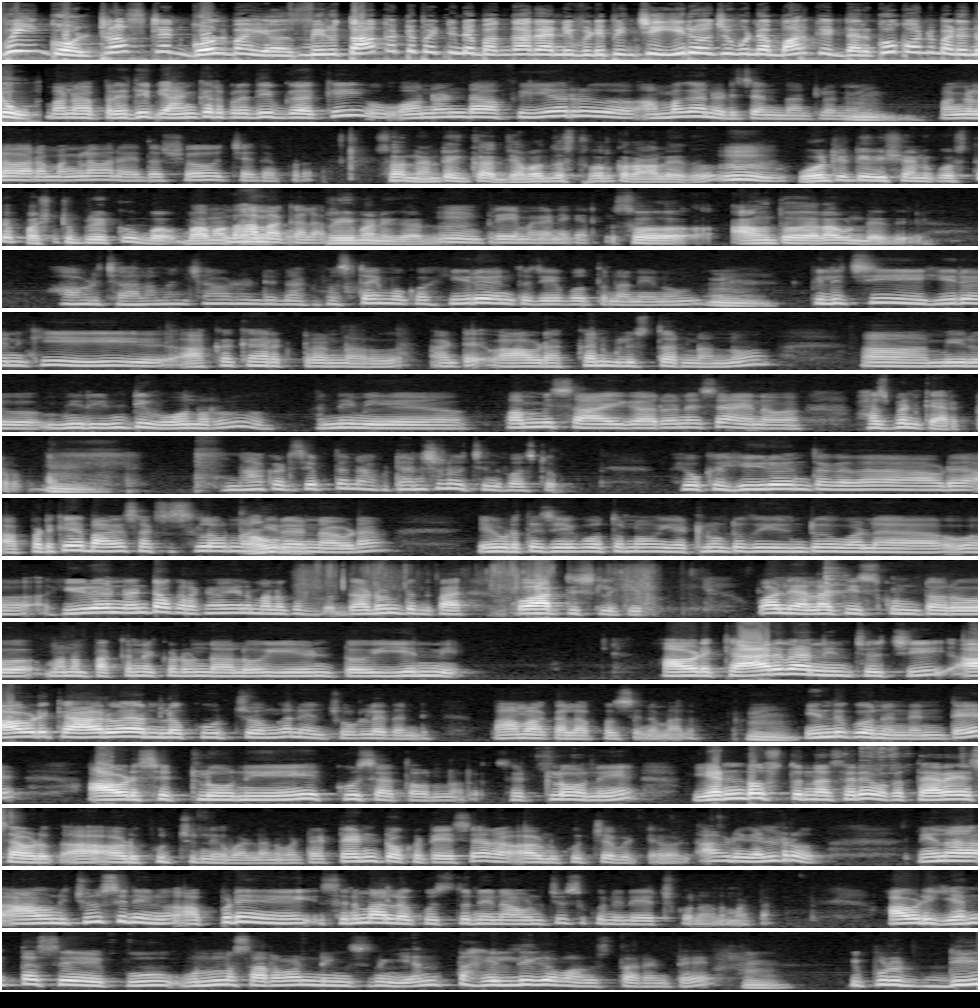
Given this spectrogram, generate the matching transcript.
We gold trusted gold buyers మీరు తాకట్టు పెట్టిన బంగారాన్ని విడిపించి ఈ రోజు ఉన్న మార్కెట్ ధరకు కొనబడను. మన ప్రదీప్ యాంకర్ ప్రదీప్ గారికి వన్ అండ్ హాఫ్ ఇయర్ అమ్మగా నడిచాను దాంట్లో నేను. మంగళవారం మంగళవారం ఏదో షో వచ్చేది అప్పుడు సో అంటే ఇంకా జబర్దస్త్ వరకు రాలేదు. మ్మ్. ఓటీటీ విషయానికి వస్తే ఫస్ట్ బ్రేక్ భామ బామ కళ. ప్రియమణి గారు మ్మ్, గారికి. సో ఆమెతో ఎలా ఉండేది? ఆవిడ చాలా మంచి ఆవిడండి నాకు ఫస్ట్ టైం ఒక హీరోయిన్తో చేయబోతున్నా నేను. పిలిచి హీరోయిన్కి అక్క క్యారెక్టర్ అన్నారు. అంటే ఆవిడ అక్కని పిలుస్తారు నన్ను. మీరు మీరు ఇంటి ఓనరు అన్నీ మీ పమ్మి సాయి గారు అనేసి ఆయన హస్బెండ్ క్యారెక్టర్. నాకు అటు చెప్తే నాకు టెన్షన్ వచ్చింది ఫస్ట్. ఒక హీరోయిన్తో కదా ఆవిడ అప్పటికే బాగా సక్సెస్లో ఉన్న. హీరోయిన్ ఆవిడ. ఎవరితో చేయబోతున్నాం ఎట్లుంటుంది ఏంటో వాళ్ళ హీరోయిన్ అంటే ఒక రకమైన మనకు దడ ఉంటుంది కో ఆర్టిస్టులకి. వాళ్ళు ఎలా తీసుకుంటారో మనం పక్కన ఎక్కడ ఉండాలో ఏంటో ఇవన్నీ ఆవిడ క్యారవాన్ నుంచి వచ్చి ఆవిడ క్యారవాన్లో కూర్చోగా నేను చూడలేదండి. భామా కలాపం సినిమాలో. ఉమ్, ఎందుకు అంటే ఆవిడ సెట్లోనే ఎక్కువ శాతం ఉన్నారు. సెట్లోనే ఎండ వస్తున్నా సరే ఒక తెర వేసి ఆవిడ ఆవిడ కూర్చునేవాళ్ళు అనమాట టెంట్ ఒకటి వేసి ఆవిడ కూర్చోబెట్టేవాళ్ళు. ఆవిడ వెళ్ళరు. నేను ఆవిడని చూసి నేను అప్పుడే సినిమాల్లోకి వస్తూ నేను ఆవిడని చూసి కొన్ని నేర్చుకున్నాను అనమాట ఆవిడ ఎంతసేపు ఉన్న సరౌండింగ్స్ని ఎంత హెల్దీగా మారుస్తారంటే ఉమ్, ఇప్పుడు డీ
